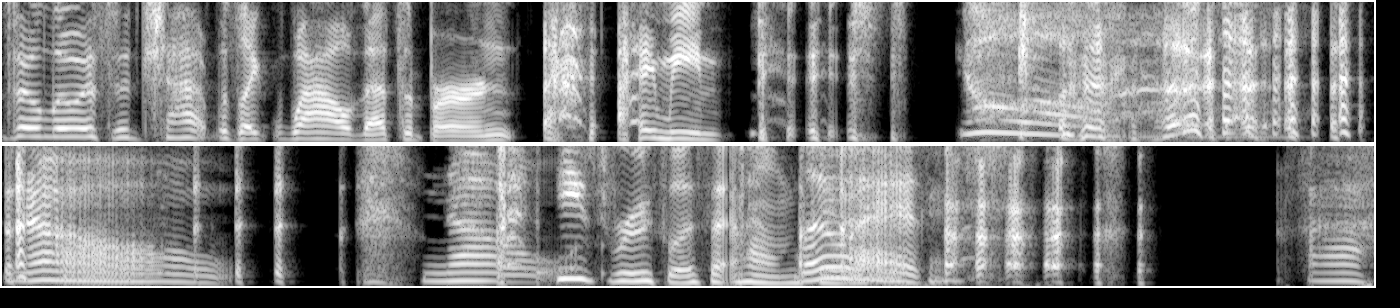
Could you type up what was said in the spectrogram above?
So Lewis in chat was like, "Wow, that's a burn." I mean, no, no. He's ruthless at home. Lewis. okay. Ah.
